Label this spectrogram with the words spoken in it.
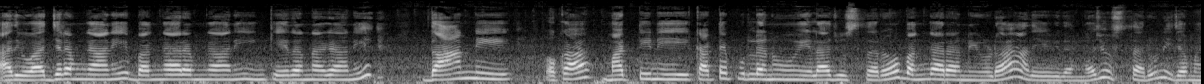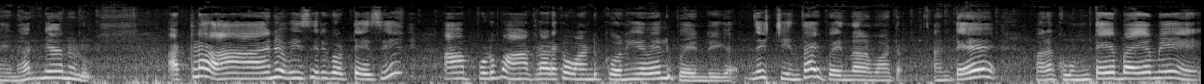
అది వజ్రం కానీ బంగారం కానీ ఇంకేదన్నా కానీ దాన్ని ఒక మట్టిని కట్టె పుల్లను ఎలా చూస్తారో బంగారాన్ని కూడా అదే విధంగా చూస్తారు నిజమైన జ్ఞానులు. అట్లా ఆయన విసిరి కొట్టేసి అప్పుడు మాట్లాడక వండుకొని వెళ్ళిపోయింది ఇక. నిశ్చింత అయిపోయింది అనమాట అంటే మనకు ఉంటే భయమే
